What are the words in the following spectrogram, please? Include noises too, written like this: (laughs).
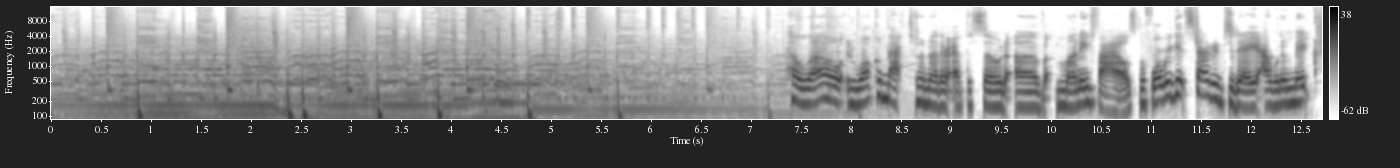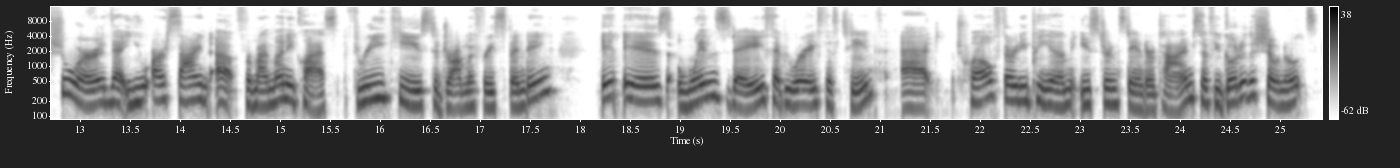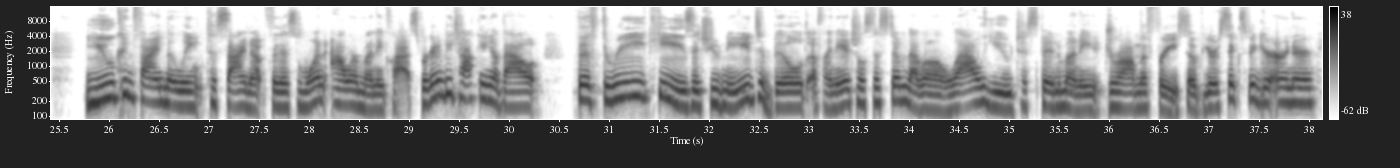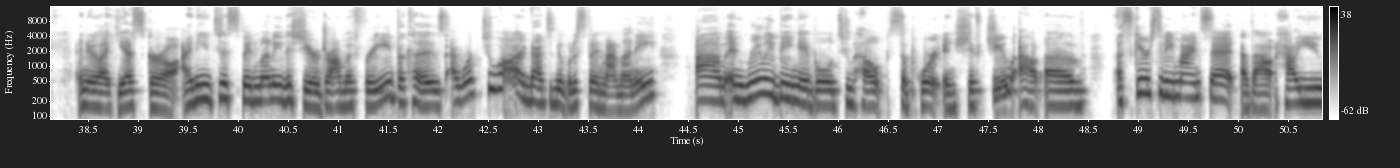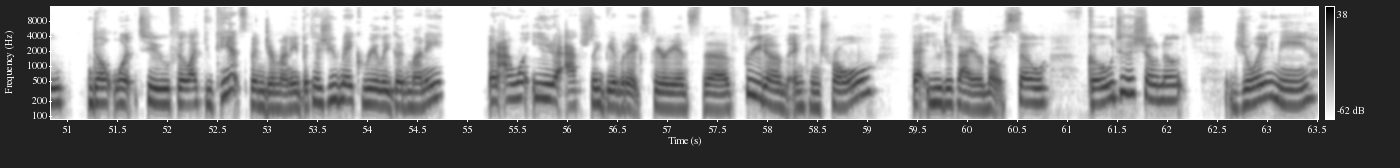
Hello, and welcome back to another episode of Money Files. Before we get started today, I want to make sure that you are signed up for my money class, Three Keys to Drama Free Spending. It is Wednesday, February 15th at 12:30 p.m. Eastern Standard Time. So if you go to the show notes, you can find the link to sign up for this 1-hour money class. We're going to be talking about the three keys that you need to build a financial system that will allow you to spend money drama free. So if you're a six figure earner and you're like, yes, girl, I need to spend money this year drama free because I work too hard not to be able to spend my money. Um, and really being able to help support and shift you out of a scarcity mindset about how you don't want to feel like you can't spend your money because you make really good money. And I want you to actually be able to experience the freedom and control that you desire most. So go to the show notes, join me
